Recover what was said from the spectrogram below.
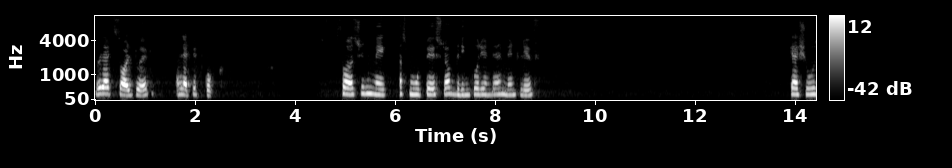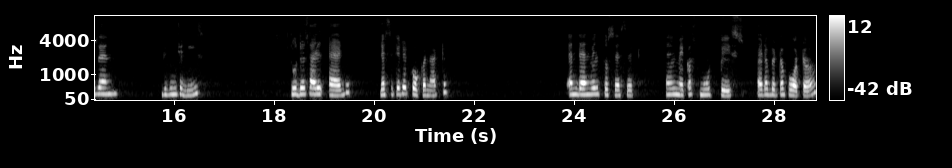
We'll add salt to it and let it cook. First we'll make a smooth paste of green coriander and mint leaf. Cashews and green chilies. To this I'll add desiccated coconut and then we'll process it and we'll make a smooth paste. Add a bit of water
